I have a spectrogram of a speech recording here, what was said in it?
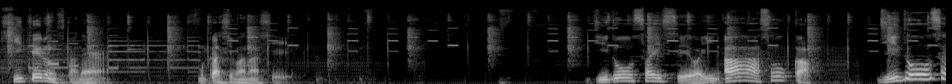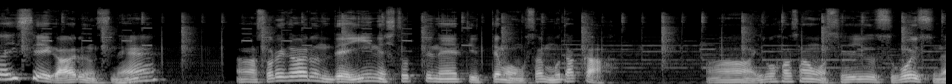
聞いてるんですかね？昔話。自動再生はいい。ああ、そうか。自動再生があるんすね。ああ、それがあるんで、いいねしとってねって言っても、それ無駄か。ああ、いろはさんは声優すごいっすね。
